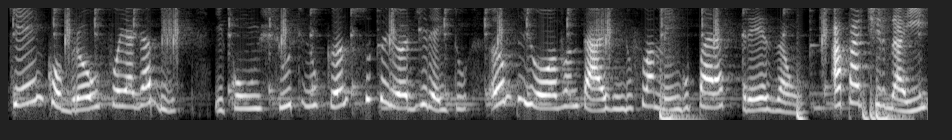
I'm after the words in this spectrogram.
quem cobrou foi a Gabi, e com um chute no canto superior direito, ampliou a vantagem do Flamengo para 3 a 1. A partir daí,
